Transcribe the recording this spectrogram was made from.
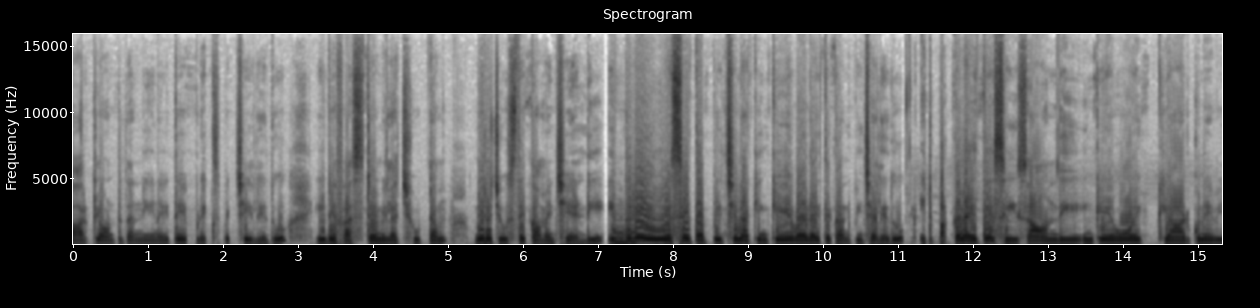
పార్క్లో ఉంటుందని నేనైతే ఎప్పుడు ఎక్స్పెక్ట్ చేయలేదు. ఇదే ఫస్ట్ టైం ఇలా చూడటం. మీరు చూస్తే కామెంట్ చేయండి. ఇందులో యూఎస్ఏ తప్పించి నాకు ఇంకే వర్డ్ అయితే కనిపించలేదు. ఇటు పక్కన అయితే సీసా ఉంది. ఇంకేవో ఎక్కి ఆడుకునేవి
